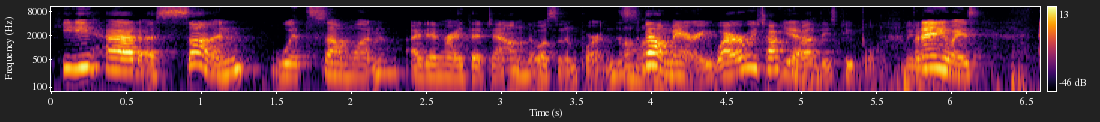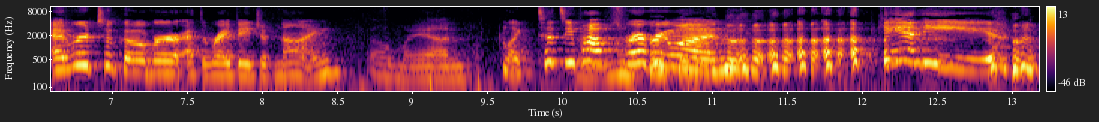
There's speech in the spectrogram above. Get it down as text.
He had a son with someone. I didn't write that down. That wasn't important. This is about Mary. Why are we talking Uh-huh. Yeah. about these people? We But anyways, Edward took over at the ripe age of nine. oh man. Like Tootsie Pops for everyone, candy.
